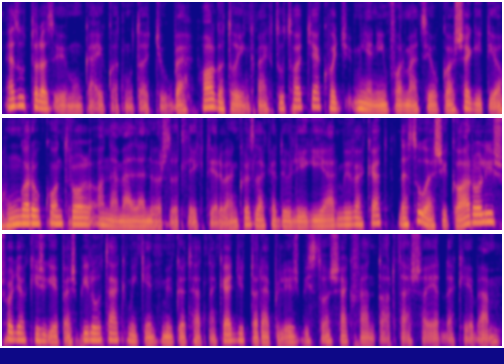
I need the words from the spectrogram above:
Ezúttal az ő munkájukat mutatjuk be. Hallgatóink megtudhatják, hogy milyen információkkal segíti a Hungarokontroll a nem ellenőrzött légtérben közlekedő légijárműveket, de szó esik arról is, hogy a kisgépes pilóták miként működhetnek együtt a repülésbiztonság fenntartása érdekében.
